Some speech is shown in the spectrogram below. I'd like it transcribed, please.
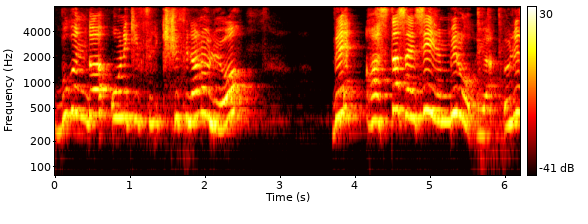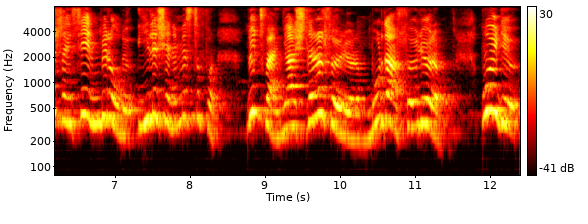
bugün de 12 fi- kişi falan ölüyor. Ve hasta sayısı 21 oluyor. Ölü sayısı 21 oluyor. İyileşenimiz 0. Lütfen yaşlara söylüyorum. Buradan söylüyorum. Bu videoyu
